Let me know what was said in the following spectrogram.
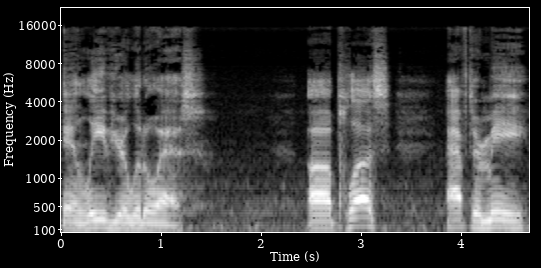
and leave your little ass. Uh, plus, after me,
